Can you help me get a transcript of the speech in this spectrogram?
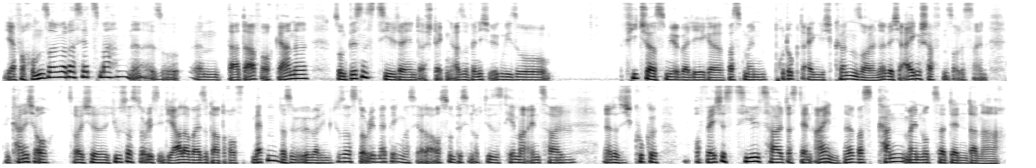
ja, warum sollen wir das jetzt machen? Ne? Also ähm, da darf auch gerne so ein Business-Ziel dahinter stecken. Also wenn ich irgendwie so Features mir überlege, was mein Produkt eigentlich können soll, ne? welche Eigenschaften soll es sein, dann kann ich auch solche User Stories idealerweise darauf mappen. Da sind wir bei dem User Story Mapping, was ja da auch so ein bisschen auf dieses Thema einzahlt, mhm. ne? dass ich gucke, auf welches Ziel zahlt das denn ein? Ne? Was kann mein Nutzer denn danach?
